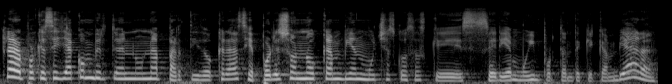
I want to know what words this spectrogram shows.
Claro, porque se ya convirtió en una partidocracia, por eso no cambian muchas cosas que sería muy importante que cambiaran.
